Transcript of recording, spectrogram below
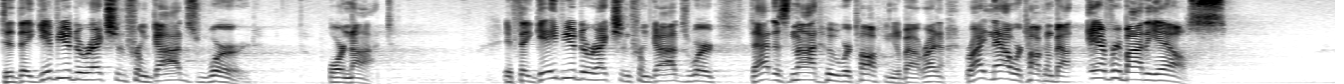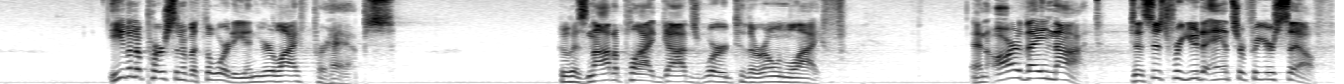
Did they give you direction from God's word or not? If they gave you direction from God's word, that is not who we're talking about right now. Right now, we're talking about everybody else. Even a person of authority in your life, perhaps, who has not applied God's word to their own life. And are they not? This is for you to answer for yourself.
